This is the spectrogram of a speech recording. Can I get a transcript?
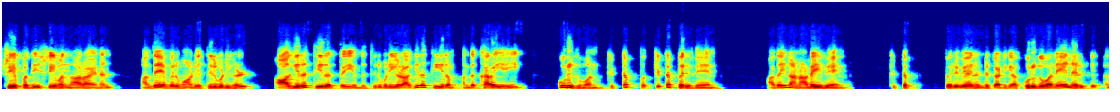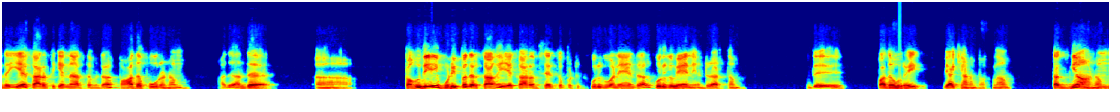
ஸ்ரீபதி ஸ்ரீமன் நாராயணன் அந்த எம்பெருமானுடைய திருவடிகள் ஆகிற தீரத்தை அந்த திருவடிகள் ஆகிற தீரம் அந்த கரையை குறுகுவன் கிட்ட கிட்ட பெறுவேன் அதை நான் அடைவேன். கிட்ட பெறுவேன் என்று காட்டிக்க குறுகுவனேன்னு இருக்கு. அந்த ஏகாரத்துக்கு என்ன அர்த்தம் என்றால் பாத பூரணம் அது அந்த பகுதியை முடிப்பதற்காக ஏகாரம் சேர்க்கப்பட்டு குறுகுவனே என்றால் குறுகுவேன் என்று அர்த்தம். இது பதவுரை வியாக்கியானம் பார்க்கலாம். தஜானம்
